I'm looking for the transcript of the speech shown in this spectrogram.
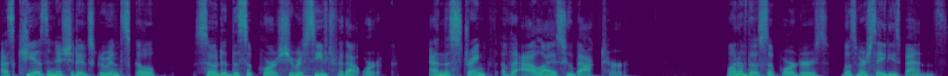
As Kia's initiatives grew in scope, so did the support she received for that work and the strength of the allies who backed her. One of those supporters was Mercedes Benz.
